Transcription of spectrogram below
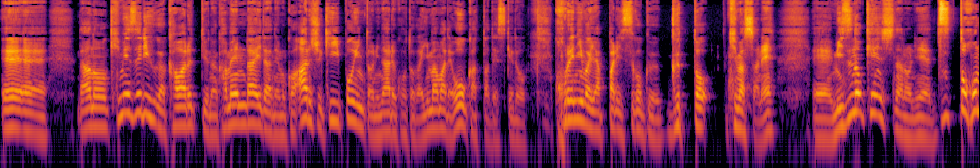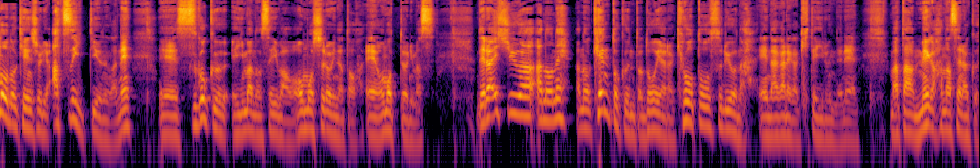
えー、あの、決め台詞が変わるっていうのは仮面ライダーでもこう、ある種キーポイントになることが今まで多かったですけど、どこれにはやっぱりすごくグッと来ましたね。えー、水の剣士なのにね、ずっと炎の剣士より熱いっていうのがね、えー、すごく今のセイバーは面白いなと、えー、思っております。で、来週はあのね、あの、ケント君とどうやら共闘するような、え流れが来ているんでね、また目が離せなく、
